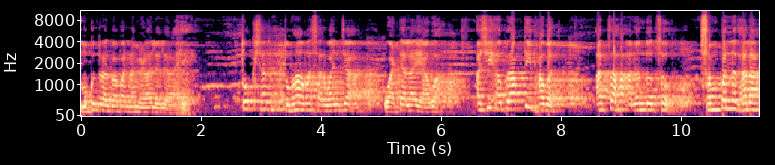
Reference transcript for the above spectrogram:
मुकुंदराज बाबांना मिळालेलं आहे. तो क्षण तुम्हा आम्हा सर्वांच्या वाट्याला यावा अशी अप्राप्ती भावत आजचा हा आनंदोत्सव संपन्न झाला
